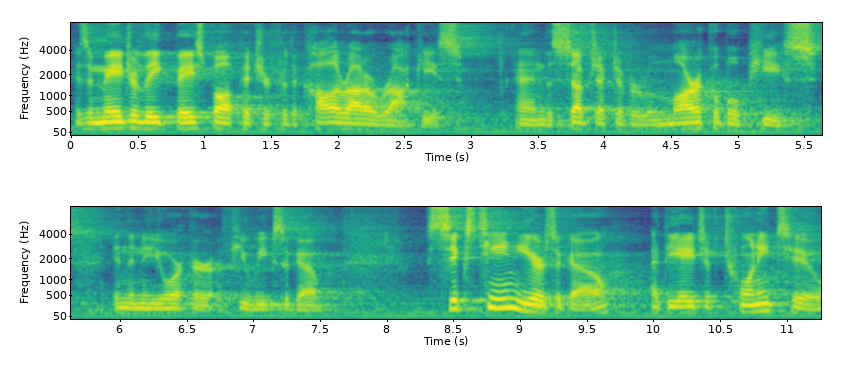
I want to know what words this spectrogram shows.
is a Major League Baseball pitcher for the Colorado Rockies and the subject of a remarkable piece in the New Yorker a few weeks ago. 16 years ago, at the age of 22,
